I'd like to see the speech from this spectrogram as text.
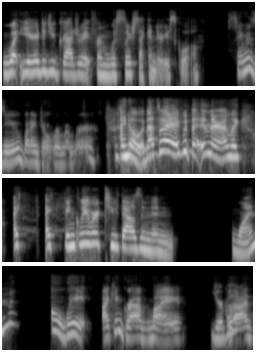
what year did you graduate from Whistler Secondary School? Same as you, but I don't remember. I know. That's why I put that in there. I'm like, I, I think we were 2001 Oh, wait. I can grab my yearbook. grad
